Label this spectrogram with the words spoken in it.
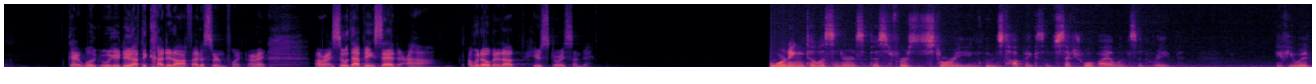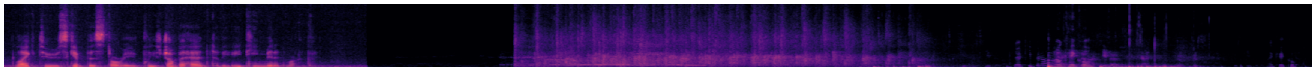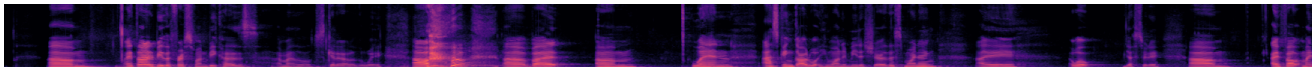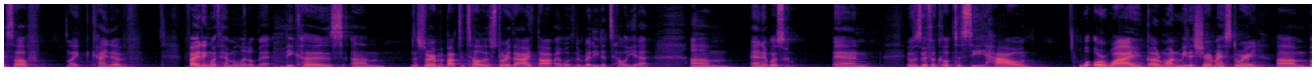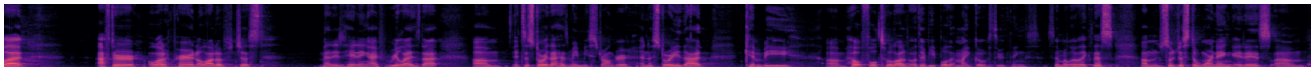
Okay, we'll, we do have to cut it off at a certain point, all right? All right, so with that being said, uh, I'm gonna open it up. Here's Story Sunday. Warning to listeners this first story includes topics of sexual violence and rape. If you would like to skip this story, please jump ahead to the 18 minute mark. Okay, cool. Okay, cool. Um, I thought I'd be the first one because I might as well just get it out of the way. Uh, uh, but um, when asking God what He wanted me to share this morning, I, well, yesterday, um, I felt myself like kind of fighting with Him a little bit because um, the story I'm about to tell is a story that I thought I wasn't ready to tell yet. Um, and it was, and it was difficult to see how or why God wanted me to share my story. Um, but after a lot of prayer and a lot of just meditating, I realized that um, it's a story that has made me stronger and a story that can be um, helpful to a lot of other people that might go through things similar like this. Um, so, just a warning it is um,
